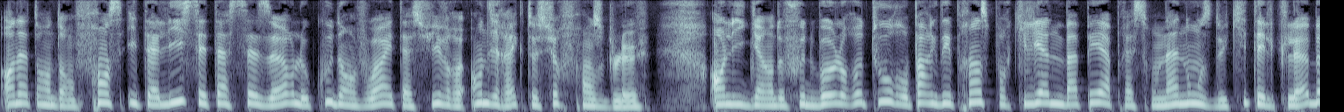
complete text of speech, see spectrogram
En attendant, France-Italie, c'est à 16h. Le coup d'envoi est à suivre en direct sur France Bleu. En Ligue 1 de football, retour au Parc des Princes pour Kylian Mbappé après son annonce de quitter le club.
